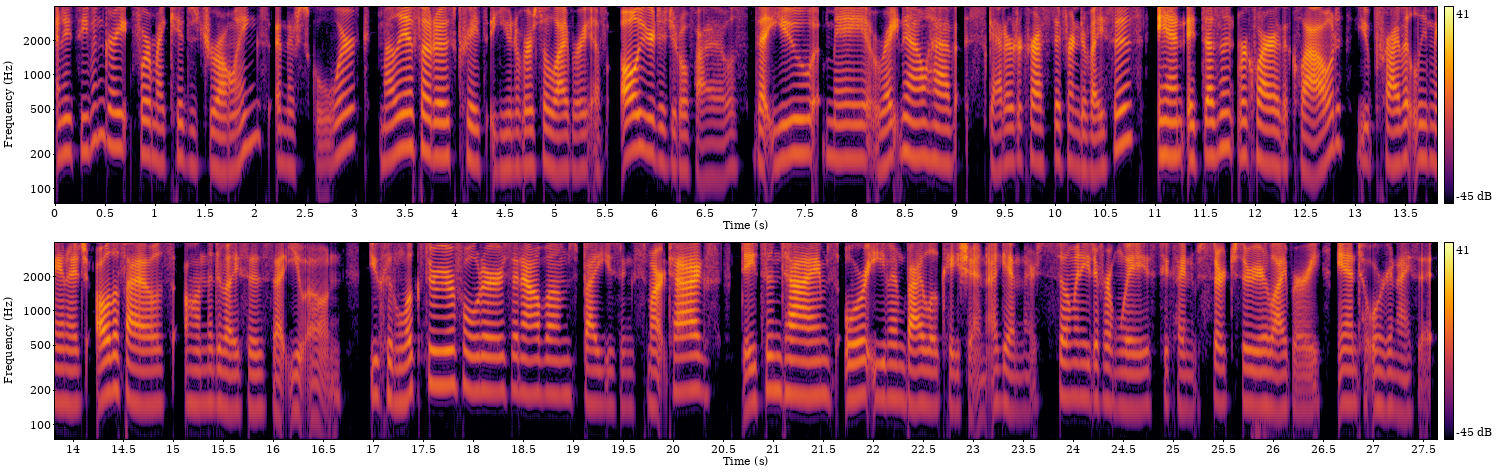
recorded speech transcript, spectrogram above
And it's even great for my kids' drawings and their schoolwork. Mylio Photos creates a universal library of all your digital files that you may right now have scattered across different devices. And it doesn't require the cloud. You privately manage all the files on the devices that you own. You can look through your folders and albums by using smart tags, dates and times, or even by location. Again, there's so many different ways to kind of search through your library and to organize it.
